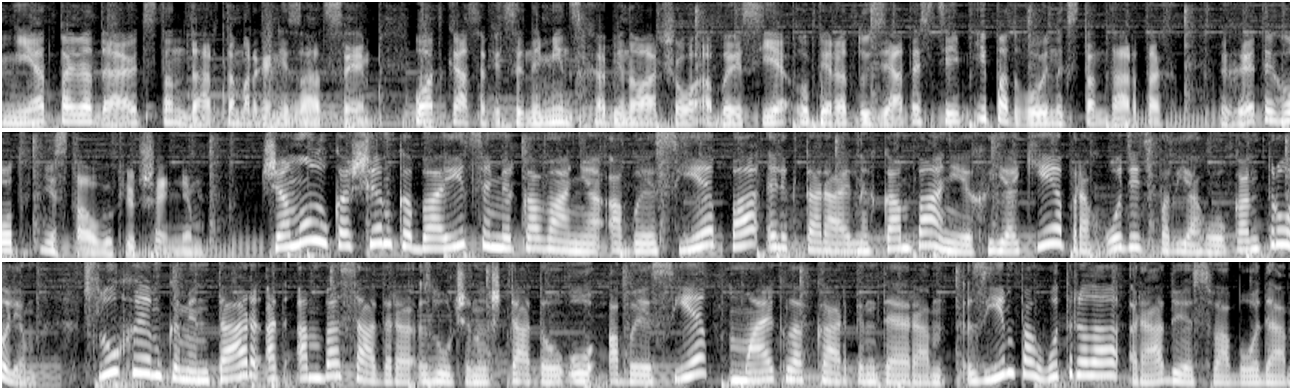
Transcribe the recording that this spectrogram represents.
не адпавядаюць стандартам арганізацыі. У адказ афіцыйны мінск абвінавачваў абсе у перадузятасці і падвойных стандартах. Гэты год не стаў выключэннем. у Чаму Лукашенко баіцца меркавання АБСЕ па электаральных кампаніях, якія праходзяць пад яго кантролем. Слухаем каментар ад амбасадара злучаных штатаў у АБСЕ Майкла Карпентера. З ім пагутрыла радыё свабода.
